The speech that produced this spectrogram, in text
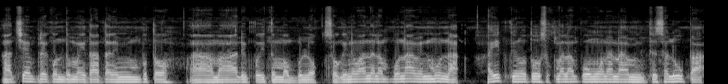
At syempre kung doon maitatanim yung buto, ah, maaari po itong mabulok. So ginawa na lang po namin muna kahit tinutusok na lang po muna namin dito sa lupa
